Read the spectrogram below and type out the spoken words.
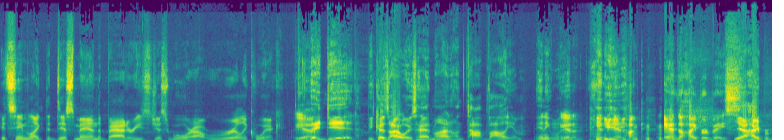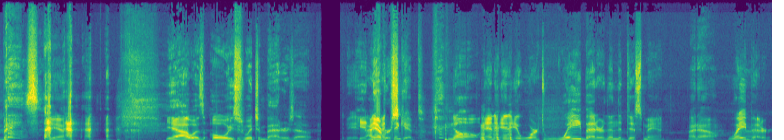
It seemed like the Discman, the batteries just wore out really quick. Yeah. They did because I always had mine on top volume anyway. yeah, and, and, hy- and the hyper bass. Yeah, hyper bass. Yeah. yeah, I was always switching batteries out. It I- I never think- skipped. no, and, and it worked way better than the Discman. I know. Way better.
